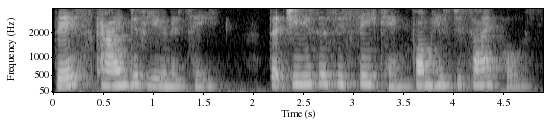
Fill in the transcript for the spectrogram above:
This kind of unity that Jesus is seeking from his disciples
